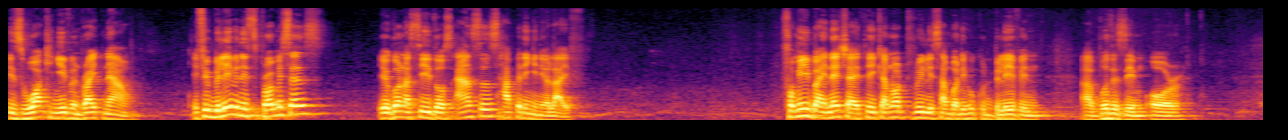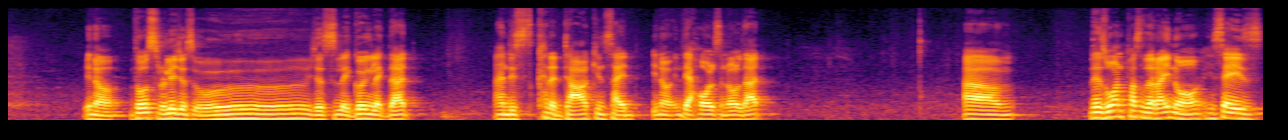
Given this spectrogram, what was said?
is working even right now. If you believe in its promises, you're going to see those answers happening in your life. For me, by nature, I think I'm not really somebody who could believe in uh, Buddhism or you know, those religions, oh, just like going like that, and it's kind of dark inside, you know, in their halls and all that. Um, there's one pastor that I know, he says,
